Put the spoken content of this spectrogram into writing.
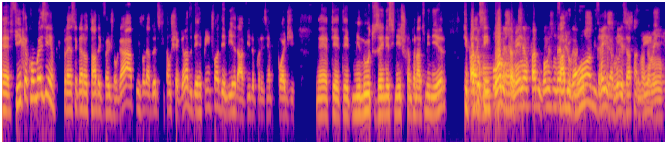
é, fica como exemplo para essa garotada que vai jogar, para os jogadores que estão chegando. De repente, o Ademir da vida, por exemplo, pode né, ter, ter minutos aí nesse início do Campeonato Mineiro. Que Fábio pode ser Gomes também, né? O Fábio Gomes não deve Fábio jogar Gomes, três meses, exatamente.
